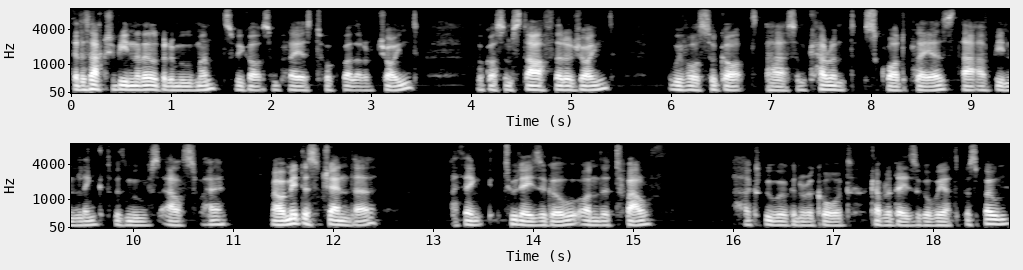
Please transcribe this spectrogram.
there has actually been a little bit of movement. So we got some players talk about that have joined. We've got some staff that have joined. We've also got uh, some current squad players that have been linked with moves elsewhere. Now, I made this agenda I think two days ago on the 12th, because uh, we were going to record a couple of days ago, we had to postpone.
